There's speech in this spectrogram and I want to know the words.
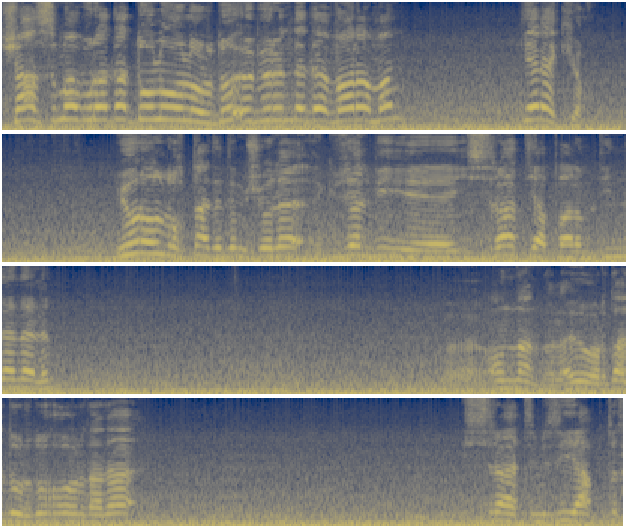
şansıma burada dolu olurdu. Öbüründe de varamam. Gerek yok. Yorulduk da dedim şöyle güzel bir e, istirahat yapalım, dinlenelim. Ondan dolayı orada durduk. Orada da istirahatimizi yaptık.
